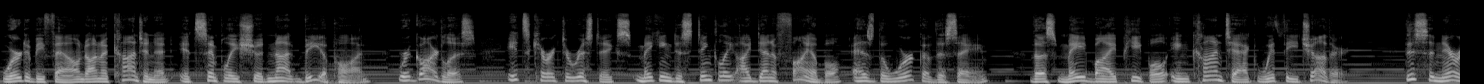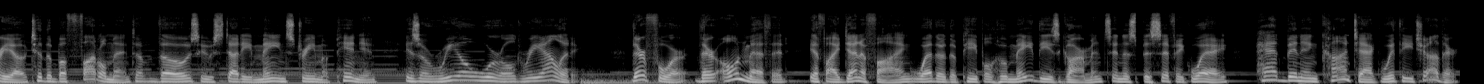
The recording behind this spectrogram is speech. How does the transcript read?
were to be found on a continent it simply should not be upon, regardless, its characteristics making distinctly identifiable as the work of the same, thus made by people in contact with each other. This scenario to the befuddlement of those who study mainstream opinion is a real-world reality. Therefore, their own method, if identifying whether the people who made these garments in a specific way had been in contact with each other,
